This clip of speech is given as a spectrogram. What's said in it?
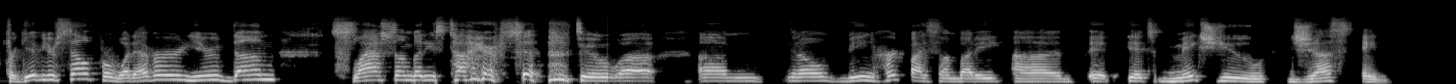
forgive yourself for whatever you've done slash somebody's tires to uh, um, you know being hurt by somebody uh, it it makes you just a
